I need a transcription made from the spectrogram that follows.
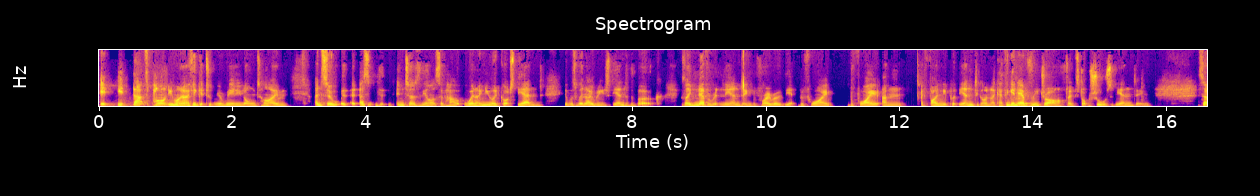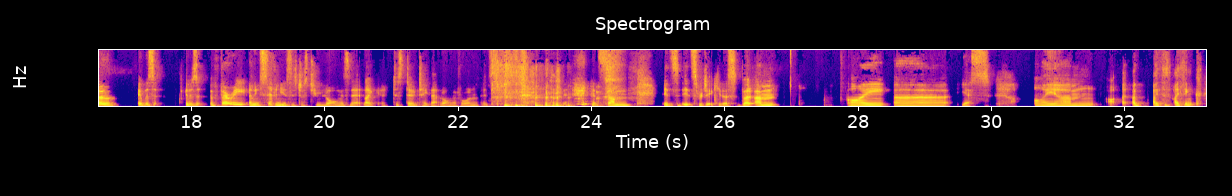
it, it that's partly why I think it took me a really long time. And so, as in terms of the answer of how when I knew I'd got to the end, it was when I reached the end of the book because I'd never written the ending before I wrote the before I before I um I finally put the ending on. Like I think in every draft I'd stop short of the ending. So it was it was a very I mean seven years is just too long, isn't it? Like just don't take that long, everyone. It's it's um it's it's ridiculous. But um I uh yes I um I I I, th- I think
